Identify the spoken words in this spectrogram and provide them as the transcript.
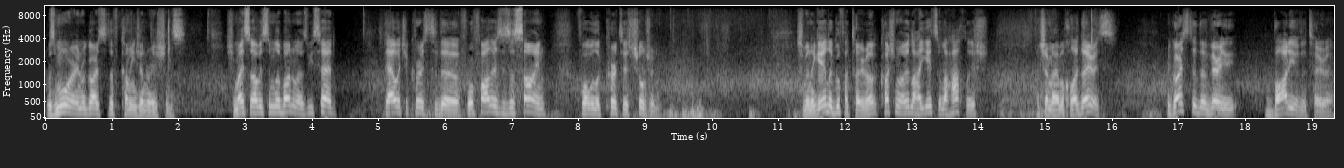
was more in regards to the coming generations. As we said, that which occurs to the forefathers is a sign for what will occur to his children. Regards to the very body of the Torah,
